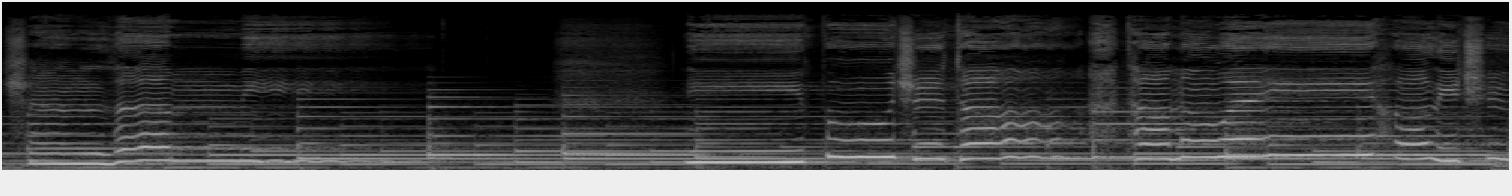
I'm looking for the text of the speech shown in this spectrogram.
成了谜，你不知道他们为何离去。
